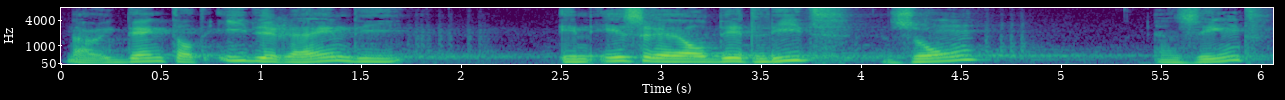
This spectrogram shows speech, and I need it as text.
Nou, ik denk dat iedereen die in Israël dit lied zong en zingt,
